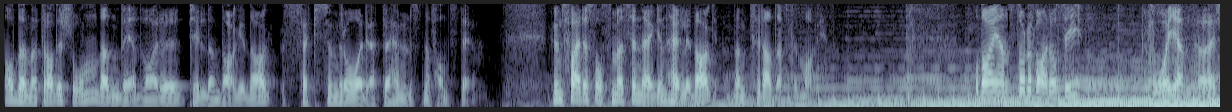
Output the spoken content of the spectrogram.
og denne tradisjonen den vedvarer til den dag i dag, 600 år etter hendelsene fant sted. Hun feires også med sin egen helligdag den 30. mai. Og da gjenstår det bare å si på gjenhør.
